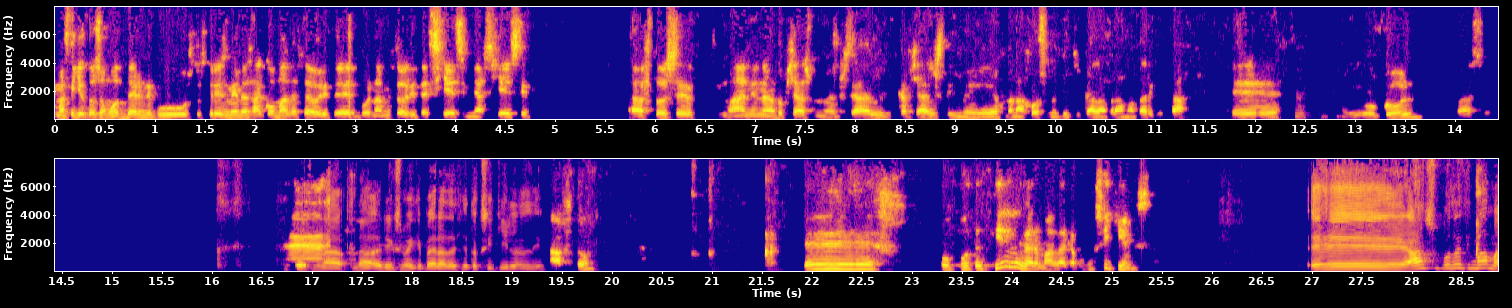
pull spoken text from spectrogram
είμαστε και τόσο μοντέρνοι που στους τρεις μήνες ακόμα δεν θεωρείται, μπορεί να μην θεωρείται σχέση μια σχέση. Αυτό σε, αν είναι να το πιάσουμε σε άλλη, κάποια άλλη στιγμή, έχουμε να χώσουμε και εκεί καλά πράγματα αρκετά. Ε, με λίγο gold, φάση. να, να ρίξουμε εκεί πέρα τέτοια τοξική λαλή. Αυτό. Ε, οπότε τι έλεγα ρε μαλάκα, πού ξεκίνησα; Ε, α σου πω, δεν θυμάμαι.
